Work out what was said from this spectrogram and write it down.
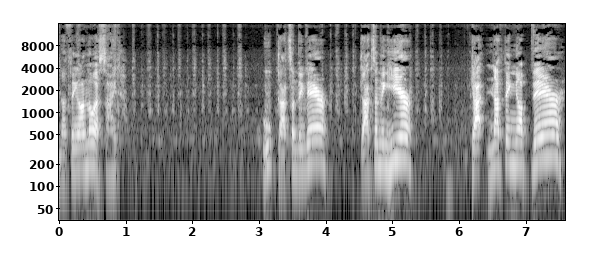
Nothing on the left side. Ooh, got something there. Got something here. Got nothing up there.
